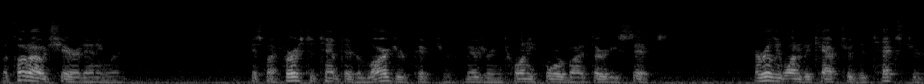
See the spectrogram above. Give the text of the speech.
but thought I would share it anyway. It's my first attempt at a larger picture measuring 24 by 36. I really wanted to capture the texture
